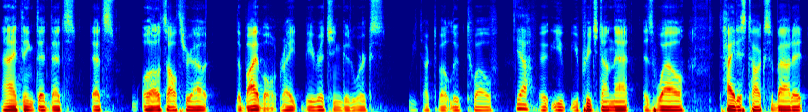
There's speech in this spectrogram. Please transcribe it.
And I think that that's that's well, it's all throughout the Bible, right? Be rich in good works. We talked about Luke twelve. Yeah. Uh, You you preached on that as well. Titus talks about it.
